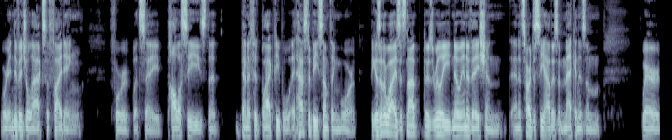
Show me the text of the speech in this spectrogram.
or individual acts of fighting for, let's say, policies that benefit black people, it has to be something more because otherwise it's not, there's really no innovation and it's hard to see how there's a mechanism where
